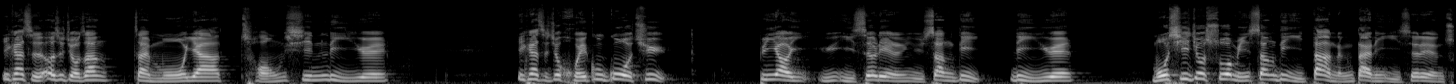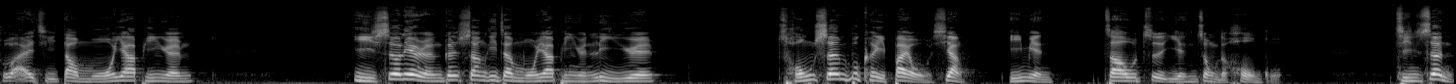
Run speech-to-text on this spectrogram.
一开始二十九章在摩押重新立约。一开始就回顾过去，并要与以色列人与上帝立约。摩西就说明，上帝以大能带领以色列人出埃及到摩押平原。以色列人跟上帝在摩押平原立约，重生不可以拜偶像，以免招致严重的后果；谨慎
